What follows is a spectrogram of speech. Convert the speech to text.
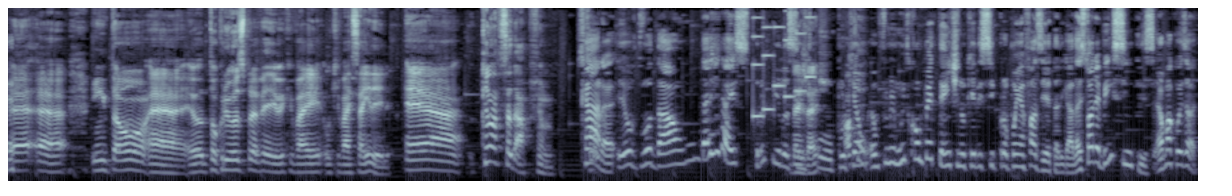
é, é, então, é, eu tô curioso pra ver o que vai, o que vai sair dele. É, que nota você dá pro filme? Cara, eu vou dar um 10 de 10, tranquilo, assim, 10 de 10? tipo, porque é, Ok. um, é um filme muito competente no que ele se propõe a fazer, tá ligado? A história é bem simples, é uma coisa...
